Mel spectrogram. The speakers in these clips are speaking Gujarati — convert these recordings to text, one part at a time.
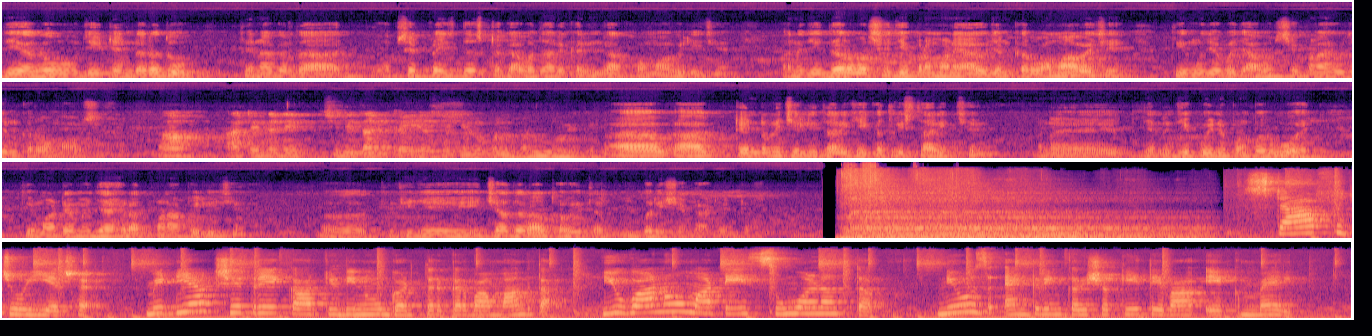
જે અગાઉ જે ટેન્ડર હતું, તેના કરતાં અપસેટ પ્રાઇસ દસ ટકા વધારે કરીને રાખવામાં આવેલી છે. અને જે દર વર્ષે જે પ્રમાણે આયોજન કરવામાં આવે છે, તે મુજબ જ આ વર્ષે પણ આયોજન કરવામાં આવશે. આ આ ટેન્ડરની છેલ્લી તારીખ કઈ હશે કે લોકોને ભરવું હોય કે? આ આ ટેન્ડરની છેલ્લી તારીખ એકત્રીસ તારીખ છે અને જેને જે કોઈને પણ ભરવું હોય તે માટે અમે જાહેરાત પણ આપેલી છે. તેથી જે ઈચ્છા ધરાવતા હોય તે ભરી શકે આ ટેન્ડર. સ્ટાફ જોઈએ છે. મીડિયા ક્ષેત્રે કારકિર્દીનું ઘડતર કરવા માંગતા યુવાનો માટે સુવર્ણ તક. ન્યૂઝ એન્કરિંગ કરી શકે તેવા એક મેલ.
